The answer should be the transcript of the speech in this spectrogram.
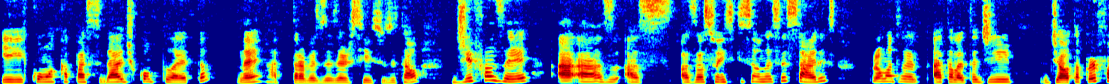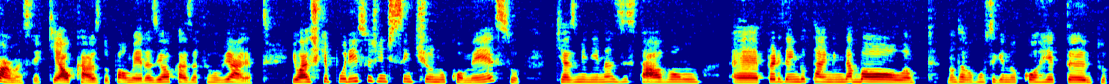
e com a capacidade completa, né, através dos exercícios e tal, de fazer as, as, as ações que são necessárias para um atleta de, de alta performance, que é o caso do Palmeiras e é o caso da Ferroviária. Eu acho que por isso a gente sentiu no começo que as meninas estavam é, perdendo o timing da bola, não estavam conseguindo correr tanto.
